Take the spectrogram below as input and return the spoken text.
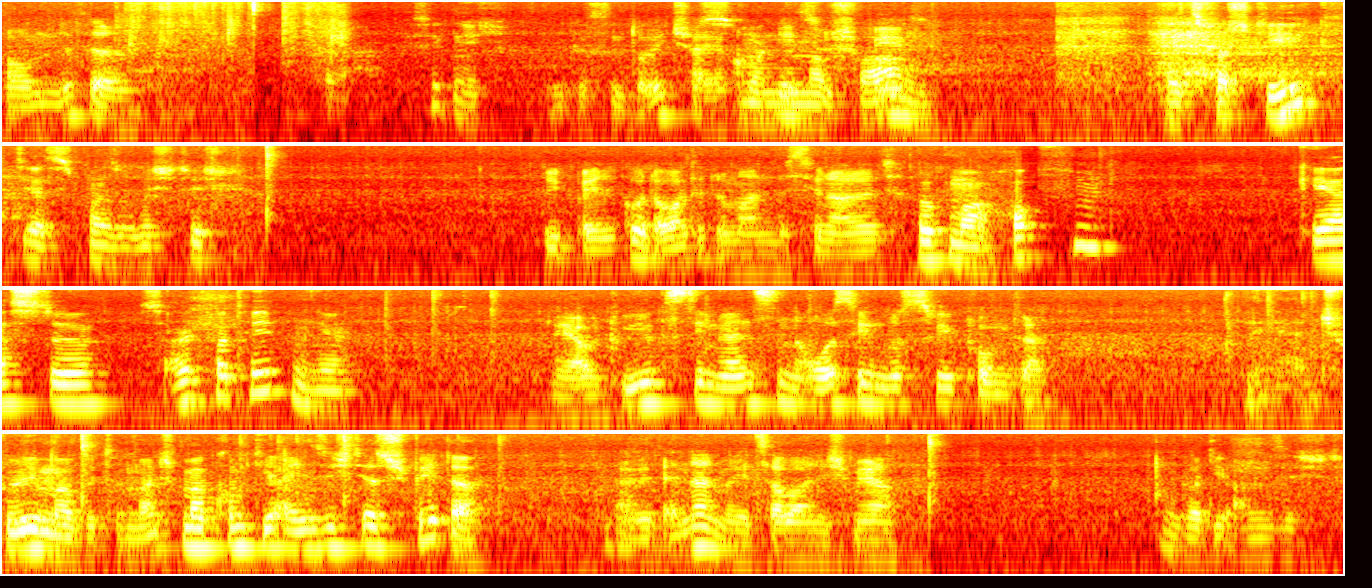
Warum das denn? Weiß ich nicht. Das ist ein Deutscher, Das kommt mal zu spät. Jetzt verstehe ich jetzt mal so richtig. Die Belko dauert das immer ein bisschen alt. Guck mal, Hopfen, Gerste, ist alles vertreten hier. Ja, und du gibst dem ganzen Aussehen bloß zwei Punkte. Nee, entschuldige mal bitte, manchmal kommt die Einsicht erst später. Ja, das ändern wir jetzt aber nicht mehr. Oder die Ansicht.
